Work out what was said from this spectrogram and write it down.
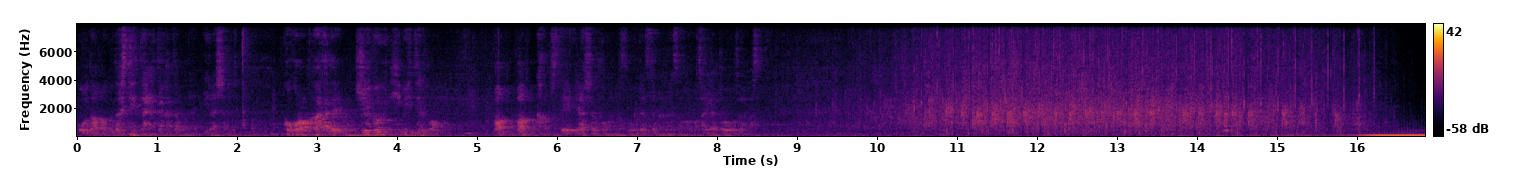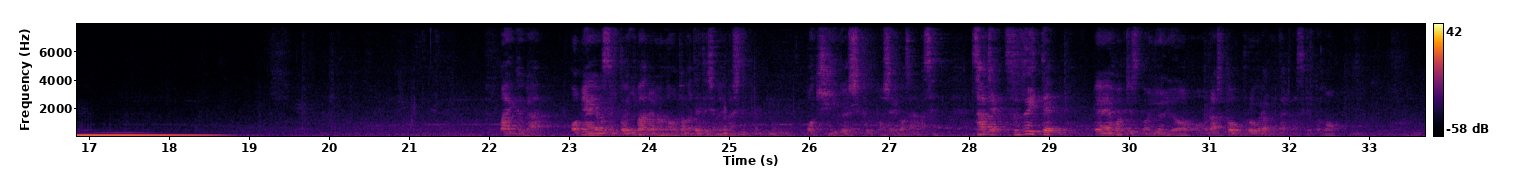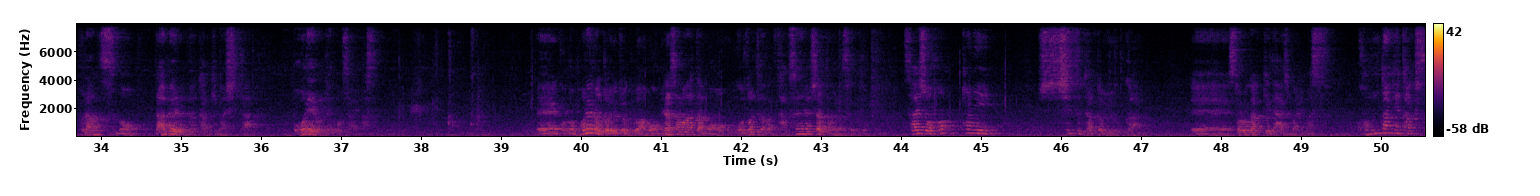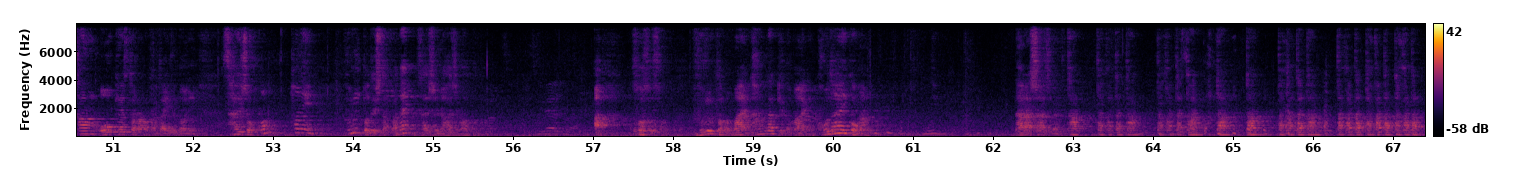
横断幕出していただいた方もねいらっしゃる。心の中で十分響いてるのバンバン感じていらっしゃると思います。オーケストラの皆様ありがとうございます。マイクがお見合いをすると今のような音が出てしまいましたお聞き苦しく申し訳ございません。さて続いて、えー、本日のいよいよラストプログラムになりますけれどもフランスのラベルが書きました「ボレロ」でございます、えー、この「ボレロ」という曲はもう皆様方もご存知の方たくさんいらっしゃると思いますけど最初本当に静かというか、えー、ソロ楽器で始まります。こんだけたくさんオーケストラの方いるのに最初本当にフルートでしたかね最初に始まったのあそうそうそう。フルートの前管楽器の前に小太鼓が鳴らし始めてタンタカタタンタカタタンタンタンタカタタンタカタタカタタカタ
